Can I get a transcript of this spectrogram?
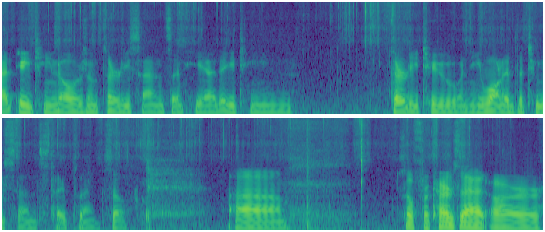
had $18.30 and he had 18.32 and he wanted the 2 cents type thing so um, so for cards that are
